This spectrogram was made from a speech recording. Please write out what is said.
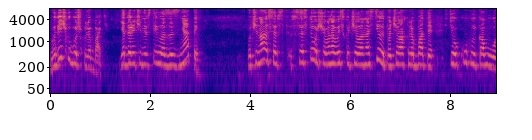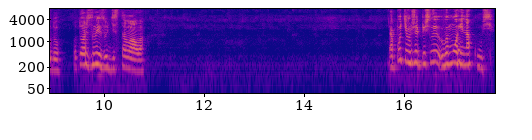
Водичку будеш хлюбати? Я, до речі, не встигла зазняти. Починалося все з того, що вона вискочила на стіл і почала хлюбати з цього кухлика воду. Ото аж знизу діставала. А потім вже пішли вимоги на кусь.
